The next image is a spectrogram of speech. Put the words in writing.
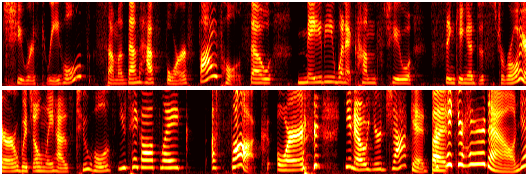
two or three holes, some of them have four or five holes. So maybe when it comes to sinking a destroyer, which only has two holes, you take off like a sock or, you know, your jacket. Or But take your hair down. Yeah.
